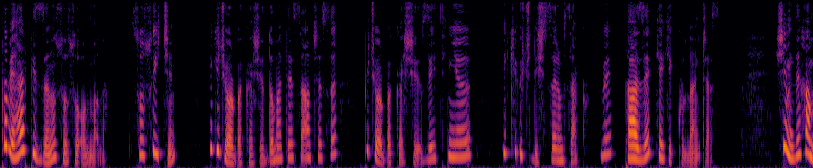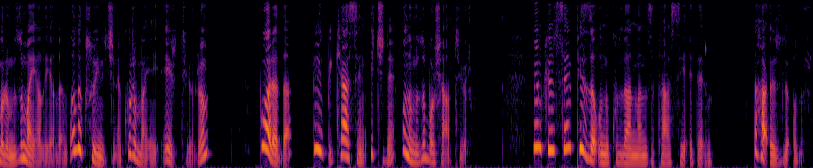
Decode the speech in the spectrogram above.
Tabi her pizzanın sosu olmalı. Sosu için 2 çorba kaşığı domates salçası, 1 çorba kaşığı zeytinyağı, 2-3 diş sarımsak ve taze kekik kullanacağız. Şimdi hamurumuzu mayalayalım. Ilık suyun içine kuru mayayı eritiyorum. Bu arada büyük bir kasenin içine unumuzu boşaltıyorum. Mümkünse pizza unu kullanmanızı tavsiye ederim. Daha özlü olur.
